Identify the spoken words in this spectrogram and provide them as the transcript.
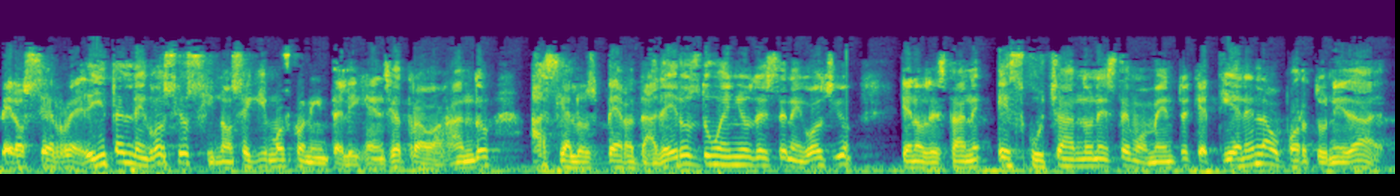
Pero se reedita el negocio si no seguimos con inteligencia trabajando hacia los verdaderos dueños de este negocio que nos están escuchando en este momento y que tienen la oportunidad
